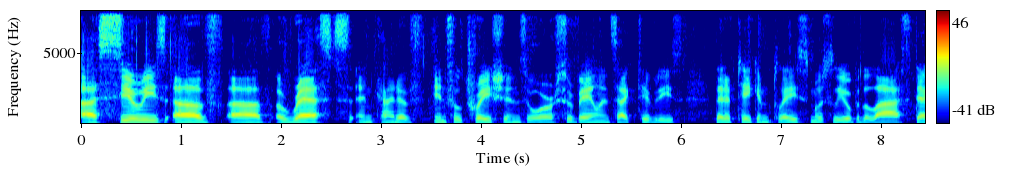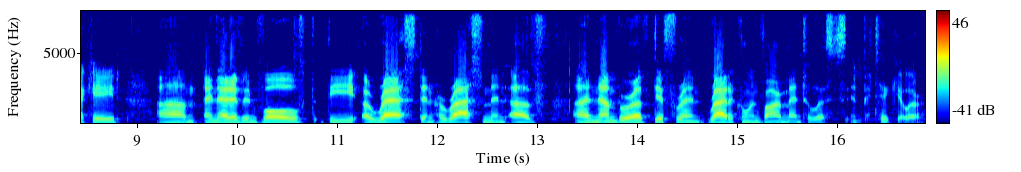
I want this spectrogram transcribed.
a series of, of arrests and kind of infiltrations or surveillance activities that have taken place mostly over the last decade um, and that have involved the arrest and harassment of a number of different radical environmentalists in particular.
